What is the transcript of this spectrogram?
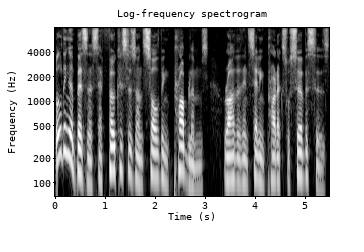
Building a business that focuses on solving problems rather than selling products or services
